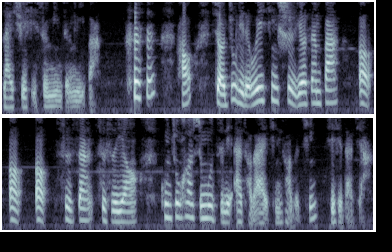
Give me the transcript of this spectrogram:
来学习生命真理吧。好，小助理的微信是幺三八二二二四三四四幺，公众号是木子里艾草的艾青草的青，谢谢大家。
